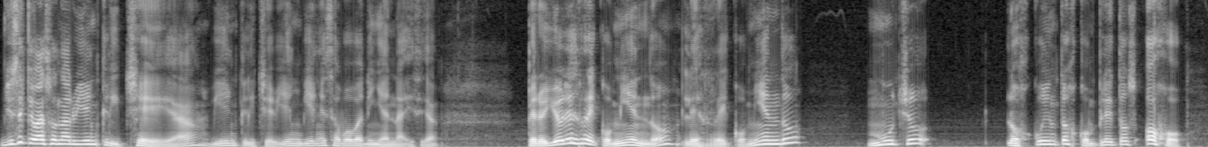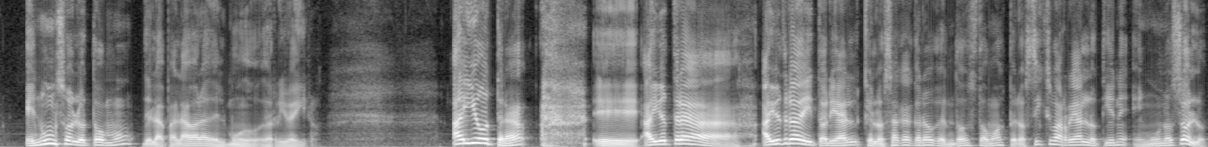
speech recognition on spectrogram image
Yo sé que va a sonar bien cliché. Bien cliché, bien, bien esa boba niña nice. Pero yo les recomiendo, les recomiendo mucho los cuentos completos, ojo, en un solo tomo de la palabra del mudo, de Ribeiro. Hay otra, eh, hay otra, hay otra editorial que lo saca creo que en dos tomos, pero Six Barreal lo tiene en uno solo.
